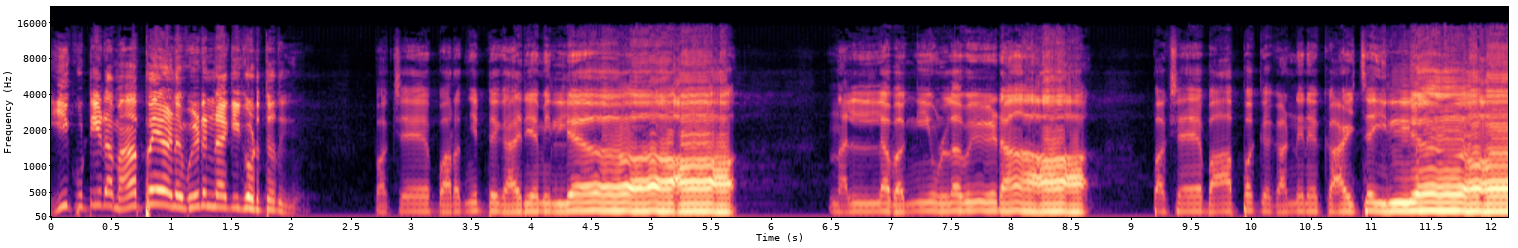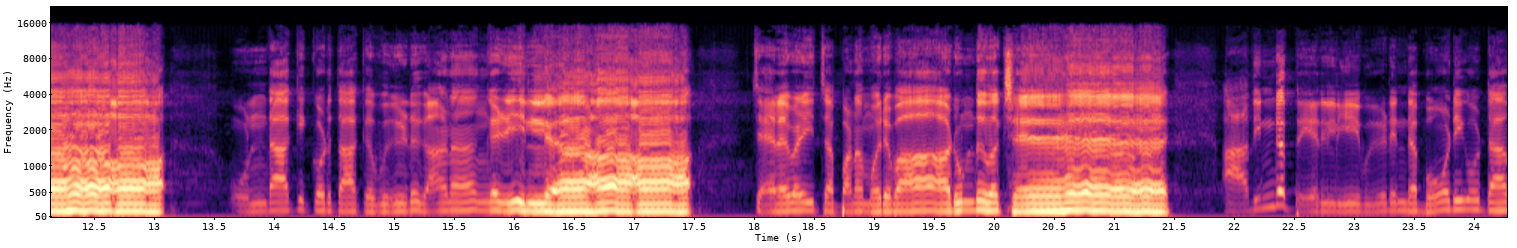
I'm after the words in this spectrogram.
ഈ കുട്ടിയുടെ മാപ്പയാണ് വീടുണ്ടാക്കി കൊടുത്തത്. പക്ഷേ പറഞ്ഞിട്ട് കാര്യമില്ല. നല്ല ഭംഗിയുള്ള വീടാ. പക്ഷേ ബാപ്പക്ക് കണ്ണിന് കാഴ്ചയില്ല. ഉണ്ടാക്കി കൊടുത്താക്ക് വീട് കാണാൻ കഴിയില്ല. ചെലവഴിച്ച പണം ഒരുപാടുണ്ട് പക്ഷേ അതിന്റെ പേരിൽ ഈ വീടിന്റെ ബോഡി കൂട്ടാൻ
